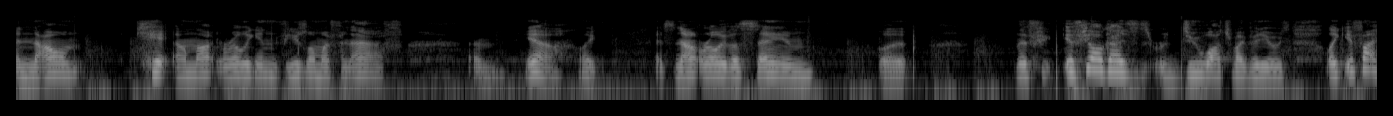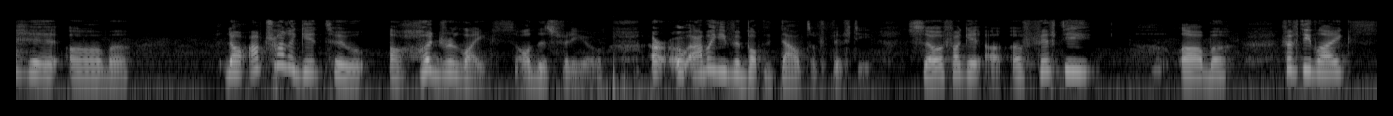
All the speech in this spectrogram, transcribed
and now I'm can't, I'm not really getting views on my FNAF, and yeah, like it's not really the same, but if if y'all guys do watch my videos, like if I hit um, no, I'm trying to get to a hundred likes on this video, or, or I'm gonna even bump it down to fifty. So if I get a, a fifty, um, fifty likes,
